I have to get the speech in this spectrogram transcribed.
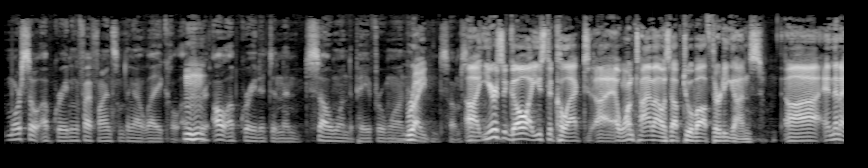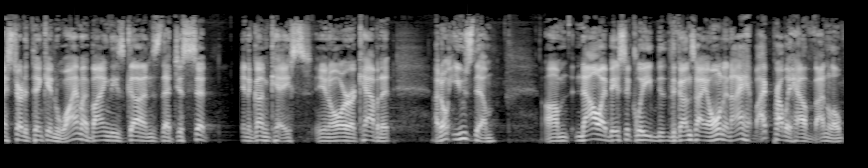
more so upgrading. If I find something I like, I'll upgrade, I'll upgrade it and then sell one to pay for one. Right. Some Uh, years ago, I used to collect. Uh, at one time, I was up to about 30 guns. Uh, and then I started thinking, why am I buying these guns that just sit in a gun case, you know, or a cabinet? I don't use them. Um, now I basically, the guns I own, and I have, I probably have, I don't know,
